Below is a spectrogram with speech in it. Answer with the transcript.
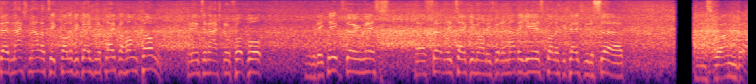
uh, nationality qualification to play for Hong Kong in international football. And if he keeps doing this, they'll certainly take him on. He's got another year's qualification to serve. Nice one, but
